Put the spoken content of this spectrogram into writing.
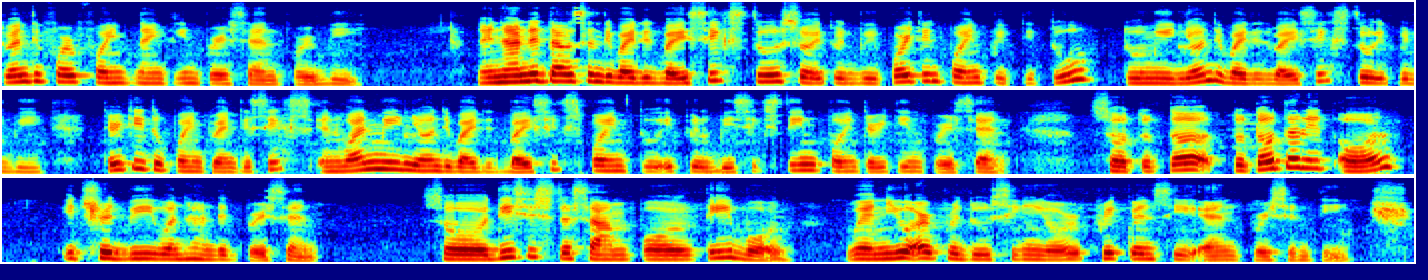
24.19% for B. 900,000 divided by 62, so it will be 14.52. 2 million divided by 62, it will be 32.26. And 1 million divided by 6.2, it will be 16.13%. So to, to, to total it all, it should be 100%. So this is the sample table when you are producing your frequency and percentage.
